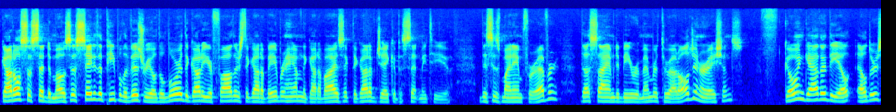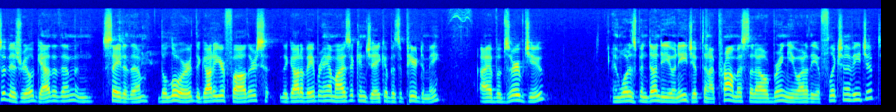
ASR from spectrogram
God also said to Moses, Say to the people of Israel, The Lord, the God of your fathers, the God of Abraham, the God of Isaac, the God of Jacob, has sent me to you. This is my name forever. Thus I am to be remembered throughout all generations. Go and gather the el- elders of Israel, gather them, and say to them, The Lord, the God of your fathers, the God of Abraham, Isaac, and Jacob, has appeared to me. I have observed you and what has been done to you in Egypt, and I promise that I will bring you out of the affliction of Egypt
